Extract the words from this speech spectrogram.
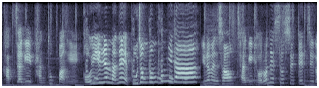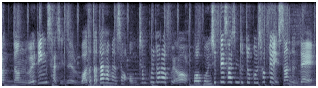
갑자기 단톡방에 거의 1년 만에 보정본 풉니다. 이러면서 자기 결혼했었을 때 찍었던 웨딩 사진을 와다다다 하면서 엄청 풀더라고요. 뭐 본식 때 사진도 조금 섞여 있었는데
